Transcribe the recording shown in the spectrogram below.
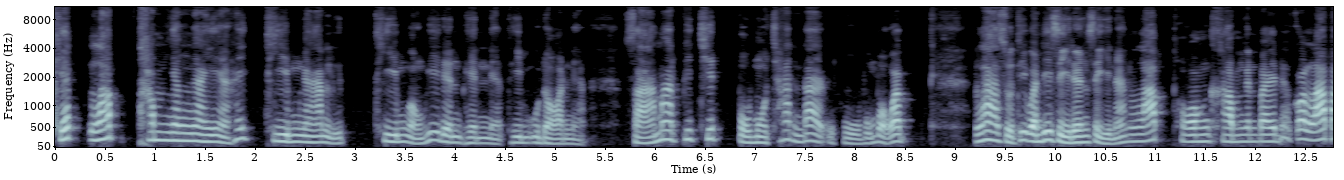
เคล็ดลับทำยังไงอะให้ทีมงานหรือทีมของพี่เดือนเพ็ญเนี่ยทีมอุดรเนี่ยสามารถพิชิตโปรโมชั่นได้โอ้โหผมบอกว่าล่าสุดที่วันที่สี่เดือนสี่นะ รับทองคำกันไปเดี๋ยวก็รับ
